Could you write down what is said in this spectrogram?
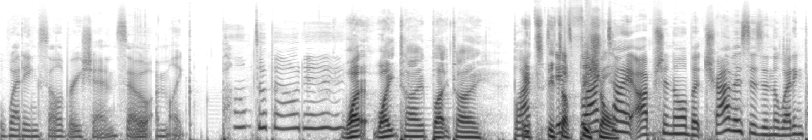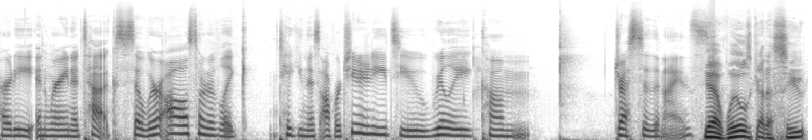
wedding celebration. So I'm like pumped about it. White white tie, black tie. Black, It's- it's official. black tie optional, but Travis is in the wedding party and wearing a tux. So we're all sort of like taking this opportunity to really come dressed to the nines. Yeah, Will's got a suit.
